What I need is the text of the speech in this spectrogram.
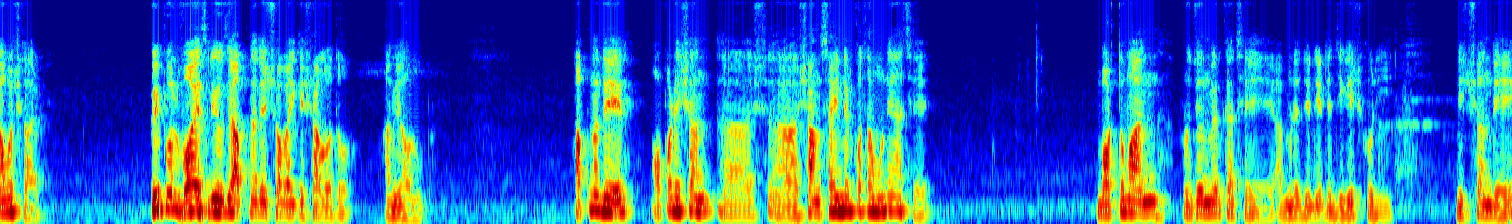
নমস্কার। পিপল ভয়েস নিউজে আপনাদের সবাইকে স্বাগত। আমি অরূপ। আপনাদের অপারেশন সানসাইনের কথা মনে আছে? বর্তমান প্রজন্মের কাছে আমরা যদি এটা জিজ্ঞেস করি, নিঃসন্দেহে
